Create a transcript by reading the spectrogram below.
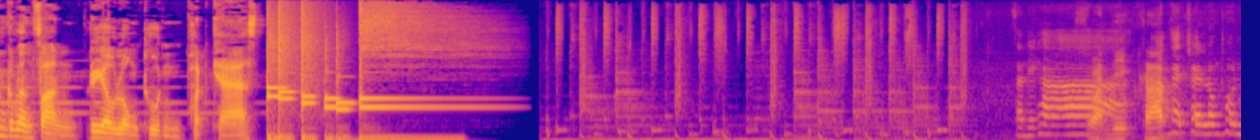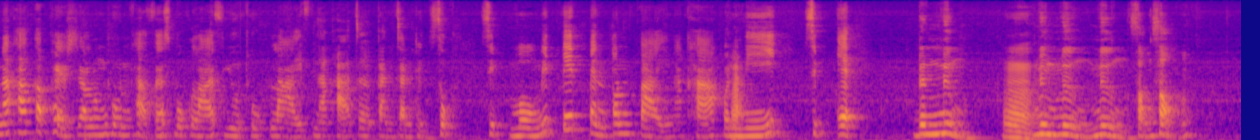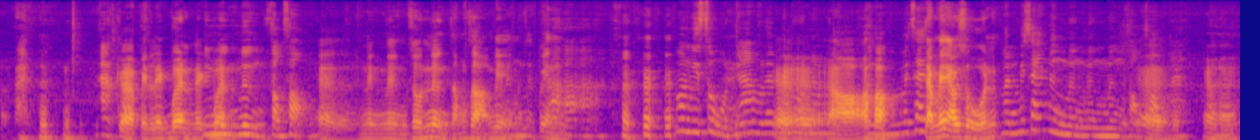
คุณกำลังฟังเรียวลงทุนพอดแคสต์ สวัสดีค่ะสวัสดีครับ อัปเดตเทรนด์ลงทุนนะคะ กับเพจจะลงทุนค่ะ Facebook Live YouTube Live นะคะ เจอกันจันทร์ถึงศุกร์10 โมงนิดๆเป็นต้นไปนะคะ วันนี้ 11 เดือน1อืม1 1 1 2 2อะ ก็เป็นเลขเบิ้ลเลข1เบิ้ล1 1 2 2เออหนึ่งหนึ่งศูนย์หนึ่งสองสองดิมันจะเป็นอ่าๆๆมันมีศูนย์เนี่ยมันเลยเออเอออ๋อมันไม่ใช่จะไม่เอาศูนย์มันไม่ใช่หนึ่งหนึ่งหนึ่งหนึ่งสองสองนะเออเออ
